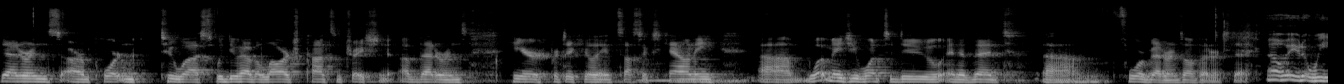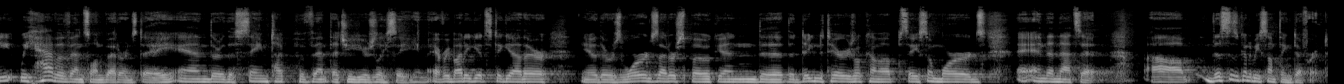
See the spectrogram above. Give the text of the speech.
veterans are important to us. We do have a large concentration of veterans here, particularly in Sussex County. Um, what made you want to do an event um, for veterans on Veterans Day? Well, you know, we we have events on Veterans Day, and they're the same type of event that you usually see. Everybody gets together. You know, there's words that are spoken. The the dignitaries will come up, say some words, and then that's it. Um, this is going to be something different.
